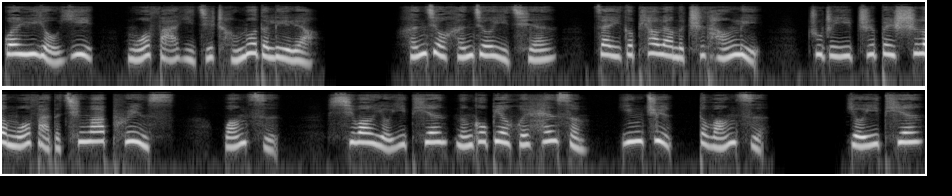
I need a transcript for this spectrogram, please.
关于友谊、魔法以及承诺的力量。很久很久以前，在一个漂亮的池塘里。住着一只被施了魔法的青蛙，Prince 王子，希望有一天能够变回 handsome 英俊的王子。有一天，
